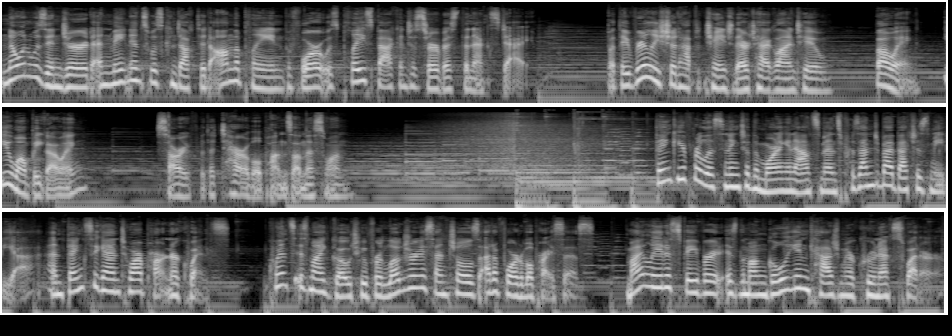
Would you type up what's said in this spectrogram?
No one was injured, and maintenance was conducted on the plane before it was placed back into service the next day. But they really should have to change their tagline to Boeing, you won't be going. Sorry for the terrible puns on this one. Thank you for listening to the morning announcements presented by Betches Media, and thanks again to our partner Quince. Quince is my go to for luxury essentials at affordable prices. My latest favorite is the Mongolian cashmere crewneck sweater,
